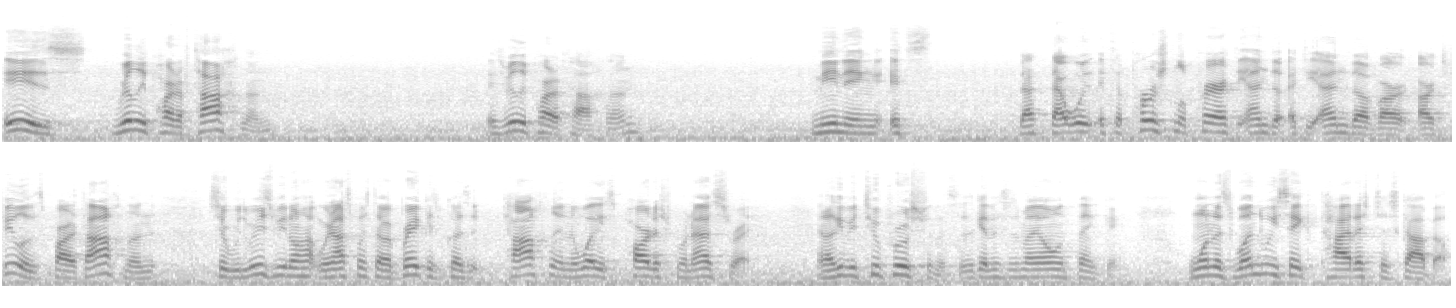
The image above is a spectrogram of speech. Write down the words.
is really part of Tachlan, is really part of Tachlan, meaning it's that that was it's a personal prayer at the end of, at the end of our, our tefillah. It's part of Tachlan. So the reason we don't have, we're not supposed to have a break is because Tachlin in a way is part of Shmon Esrei. And I'll give you two proofs for this. Again, this is my own thinking. One is when do we say Kaddish Teskabel?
